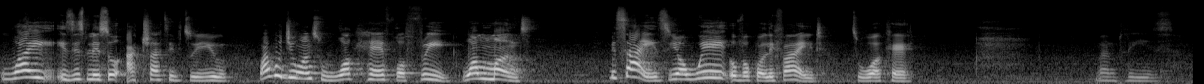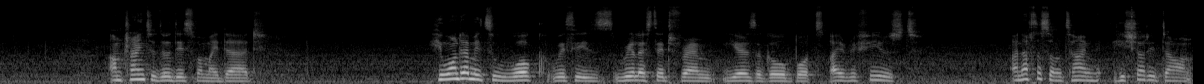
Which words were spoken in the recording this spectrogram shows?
why is this place so attractive to you? Why would you want to work here for free one month? Besides, you're way overqualified to work here. Ma'am, please. I'm trying to do this for my dad. He wanted me to work with his real estate firm years ago, but I refused. And after some time, he shut it down.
